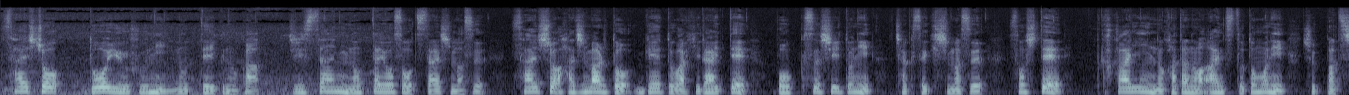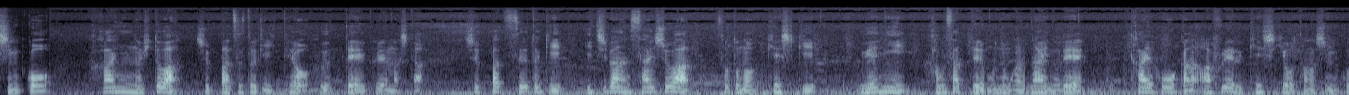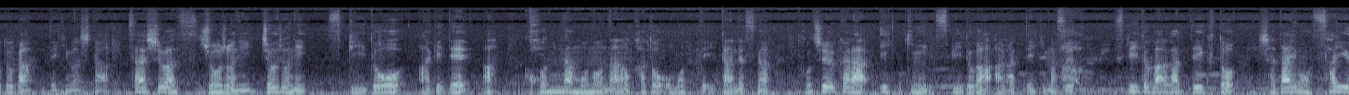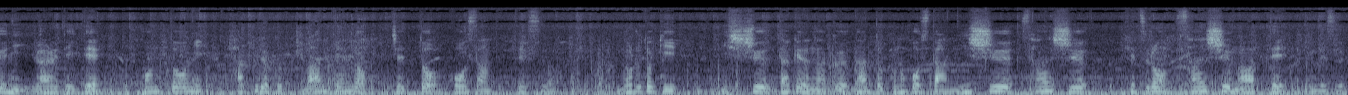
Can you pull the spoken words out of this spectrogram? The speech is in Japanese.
最初どういう風に乗っていくのか実際に乗った様子をお伝えします。最初始まるとゲートが開いてボックスシートに着席します。そして係員の方の合図とともに出発進行。係員の人は出発するとき手を振ってくれました。出発するとき一番最初は外の景色上にかぶさっているものがないので開放感あふれる景色を楽しむことができました。最初は徐々に徐々にスピードを上げてあこんなものなのかと思っていたんですが途中から一気にスピードが上がっていきます。スピードが上がっていくと車体も左右に揺られていて本当に迫力満点のジェットコースターです。乗るとき1周だけでなくなんとこのコースター2周3周結論3周回っていくんです。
